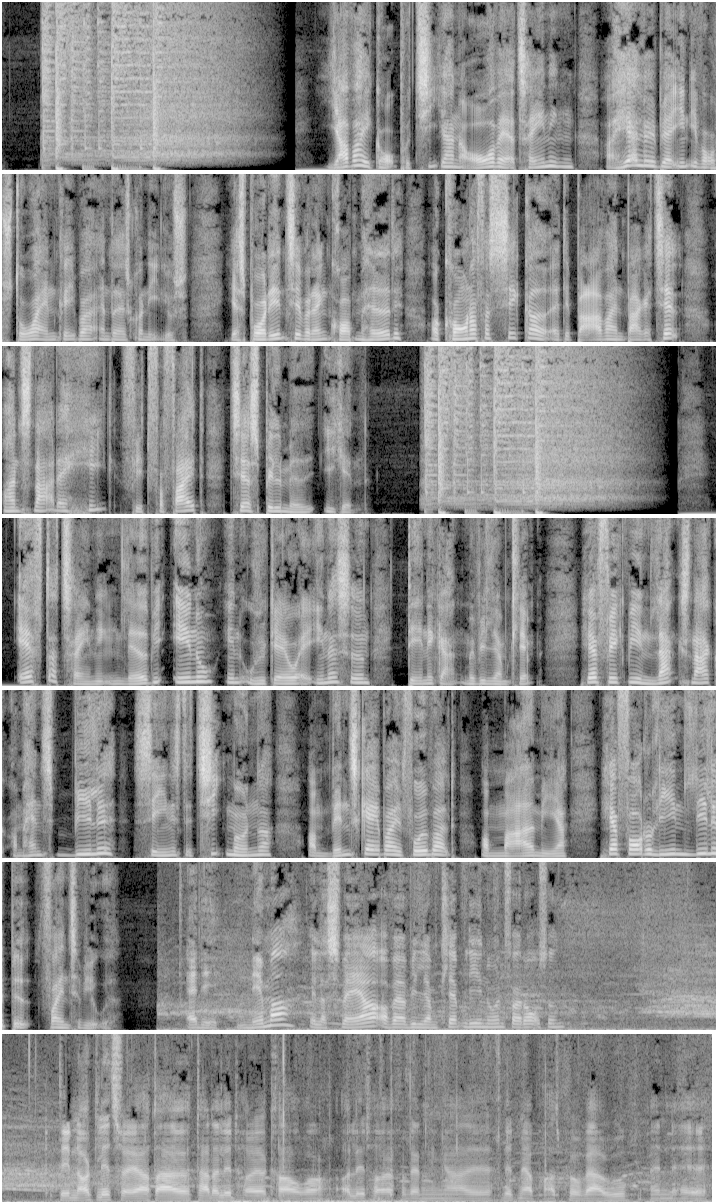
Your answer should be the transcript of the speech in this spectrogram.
Jeg var i går på tieren og overværede træningen, og her løb jeg ind i vores store angriber, Andreas Cornelius. Jeg spurgte ind til, hvordan kroppen havde det, og Corner forsikrede, at det bare var en bagatel, og han snart er helt fit for fight til at spille med igen. Efter træningen lavede vi endnu en udgave af indersiden, denne gang med William Klem. Her fik vi en lang snak om hans vilde seneste 10 måneder, om venskaber i fodbold og meget mere. Her får du lige en lille bid fra interviewet. Er det nemmere eller sværere at være William Klem lige nu end for et år siden? Det er nok lidt sværere. Der er, der er der lidt højere krav og, og lidt højere forventninger. Øh, lidt mere pres på hver uge. Men øh,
